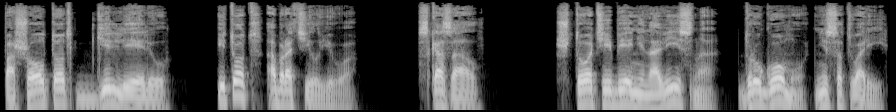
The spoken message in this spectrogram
Пошел тот к Гилелю, и тот обратил его. Сказал, «Что тебе ненавистно, другому не сотвори.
